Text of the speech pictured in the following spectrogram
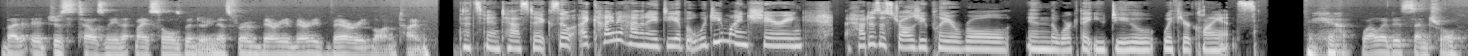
but it just tells me that my soul's been doing this for a very, very, very long time. That's fantastic. So I kind of have an idea, but would you mind sharing how does astrology play a role in the work that you do with your clients? Yeah, well, it is central.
